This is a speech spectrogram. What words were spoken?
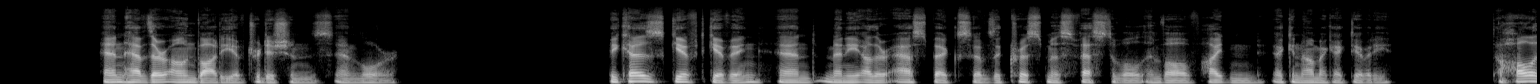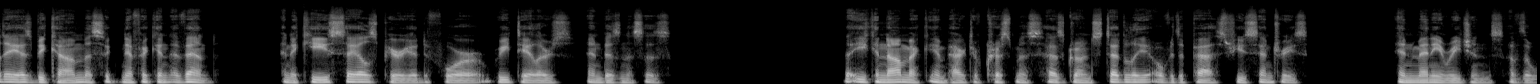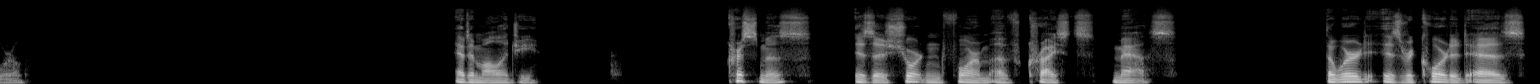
and have their own body of traditions and lore. Because gift giving and many other aspects of the Christmas festival involve heightened economic activity, the holiday has become a significant event and a key sales period for retailers and businesses. The economic impact of Christmas has grown steadily over the past few centuries in many regions of the world. Etymology Christmas is a shortened form of Christ's Mass. The word is recorded as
